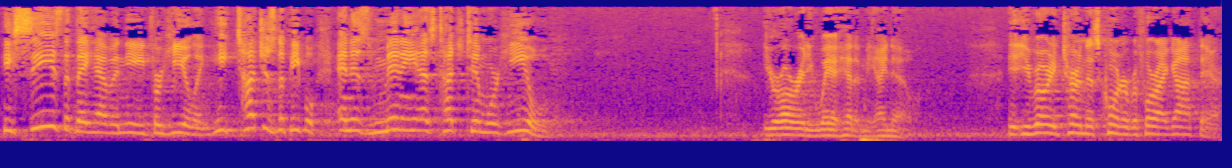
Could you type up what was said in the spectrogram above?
He sees that they have a need for healing. He touches the people, and as many as touched him were healed. You're already way ahead of me, I know. You've already turned this corner before I got there.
